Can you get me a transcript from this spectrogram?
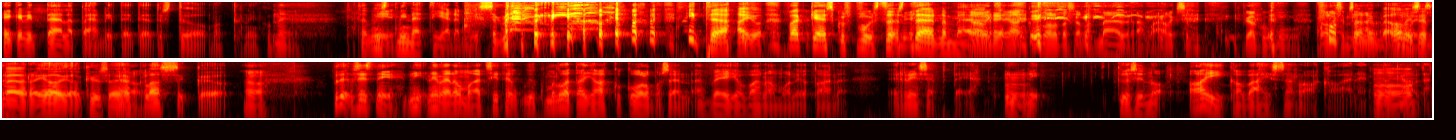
eikä niitä täällä päin niitä ei tietysti ole, mutta niin kuin... Niin. Tai mistä niin. minä tiedän, missä mäyriä on? Mitä haju? Vaikka keskuspuisto olisi täynnä mäyriä. Oliko se Jaakko Kolmosella mäyrä vai oliko se joku muu? Oli se, mäyrä, oli se mäyrä, joo joo, kyllä se on ihan klassikko joo. joo. Mutta siis niin, nimenomaan, että sitten kun me luetaan Jaakko Kolmosen Veijo Vanamon jotain reseptejä, mm. niin kyllä siinä on aika vähissä raaka-aineita, mm, käytetään.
